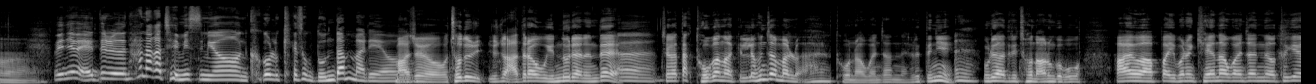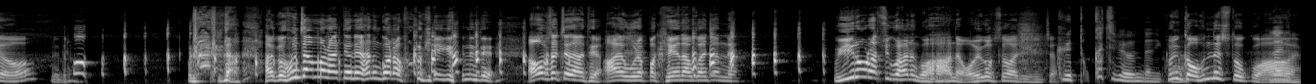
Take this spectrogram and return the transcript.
어. 왜냐면 애들은 하나가 재밌으면 그걸로 계속 논단 말이에요. 맞아요. 저도 요즘 아들하고 윷놀이 하는데 네. 제가 딱 도가 나길래 혼잣말로 아유 도 나오고 앉았네. 그랬더니 네. 우리 아들이 저 나오는 거 보고 아유 아빠 이번엔 개 나오고 앉았네? 이러더라. 우리 아들 나, 아, 그 혼잣말 할 때는 하는 거라고 그렇게 얘기를 했는데 아홉 살짜 나한테 아유 우리 아빠 개 나오고 앉았네. 위로랍식으로 하는 거. 아, 나 어이가 없어가지고 진짜. 그게 똑같이 배운다니까. 그러니까 혼낼 수도 없고. 아, 그러니까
